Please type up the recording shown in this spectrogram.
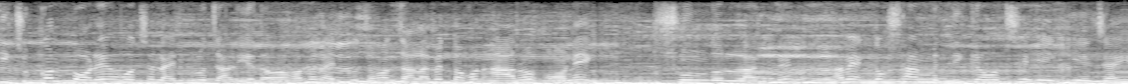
কিছুক্ষণ পরে হচ্ছে লাইটগুলো জ্বালিয়ে দেওয়া হবে। লাইটগুলো যখন জ্বালাবে তখন আরও অনেক সুন্দর লাগবে। আমি একদম সামনের দিকে হচ্ছে এগিয়ে যাই।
